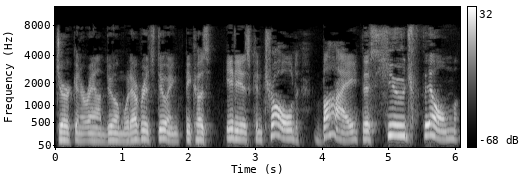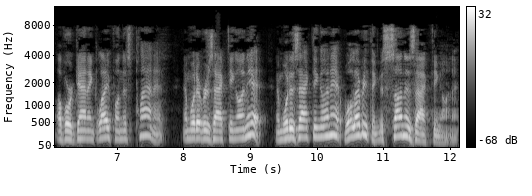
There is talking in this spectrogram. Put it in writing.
jerking around, doing whatever it's doing, because it is controlled by this huge film of organic life on this planet and whatever is acting on it. And what is acting on it? Well, everything. The sun is acting on it.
